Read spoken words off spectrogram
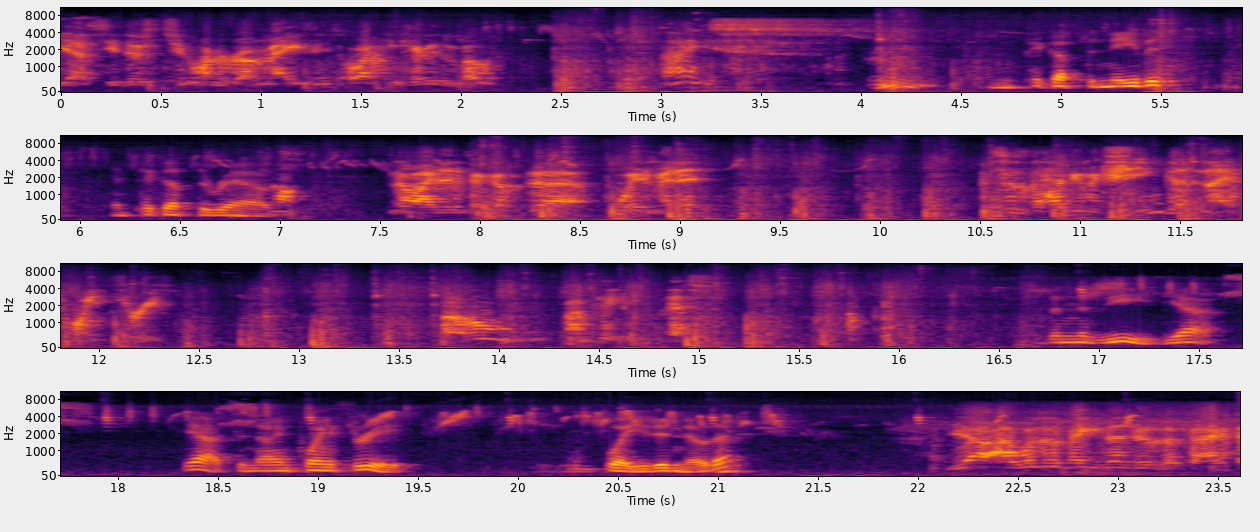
Yeah, see, there's 200 round magazines. Oh, I can carry them both. Nice. And pick up the Navid and pick up the rounds. No, I didn't pick up the. Wait a minute. This is the heavy machine gun 9.3. Oh, I'm taking this. The Navid, yeah. Yeah, it's a 9.3. What, you didn't know that? Yeah, I wasn't paying attention to the fact that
